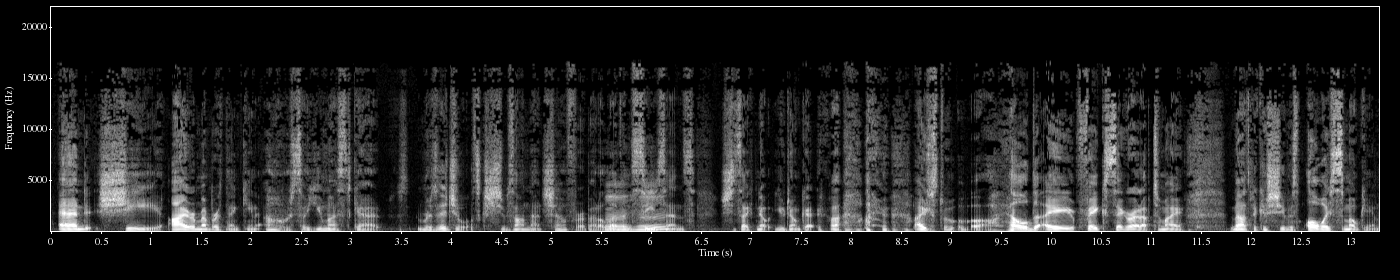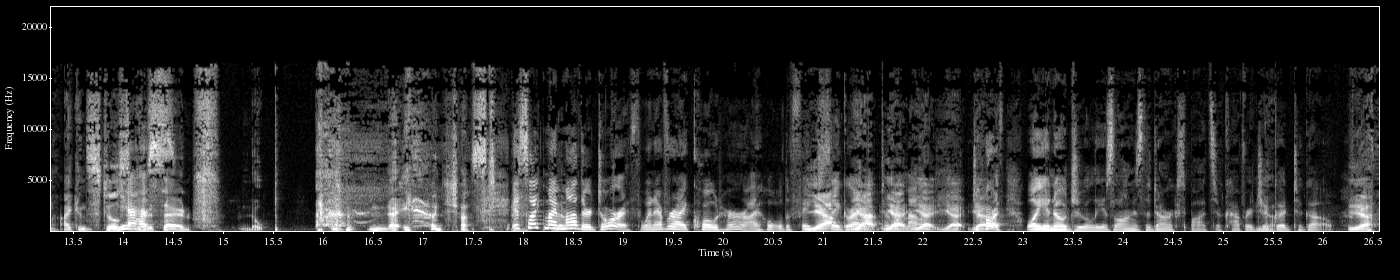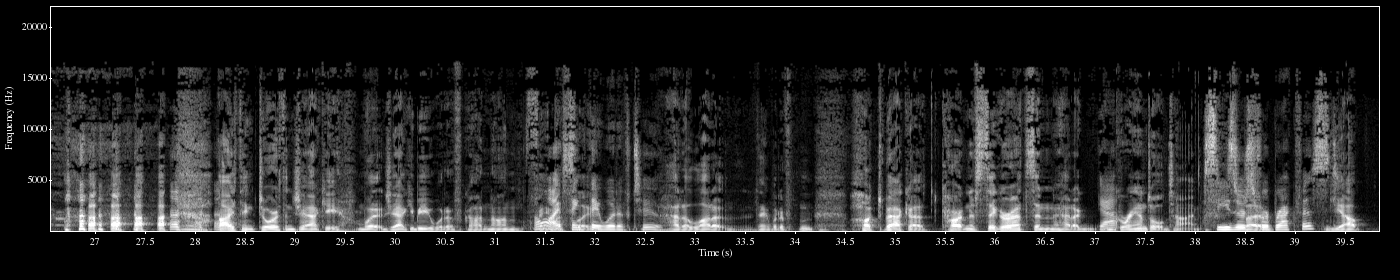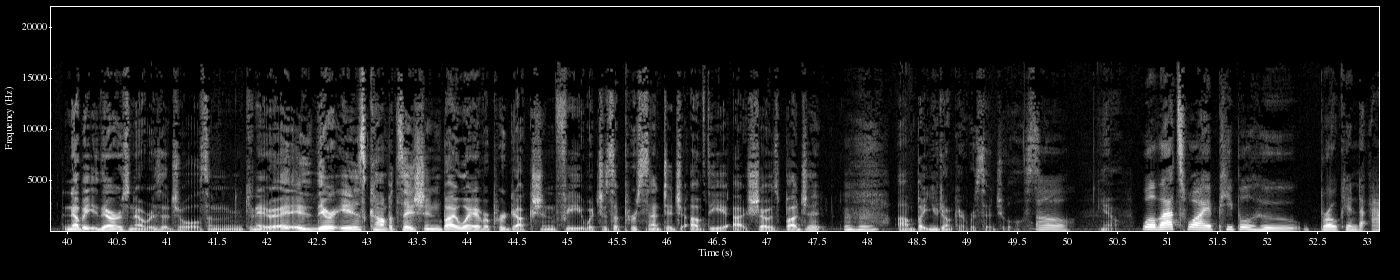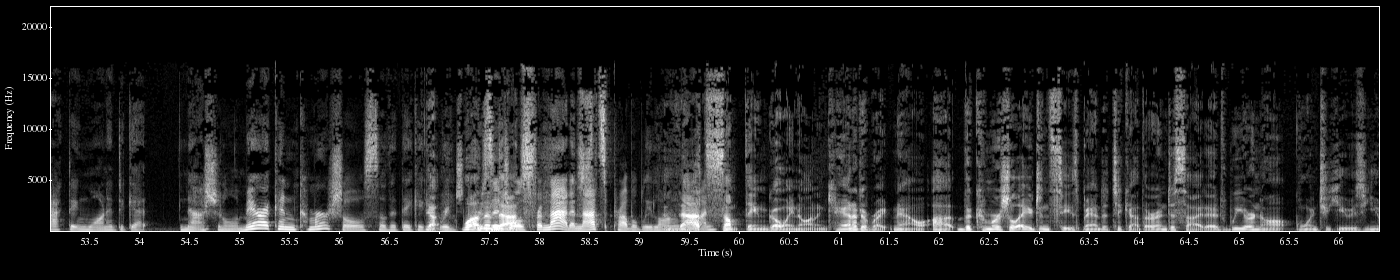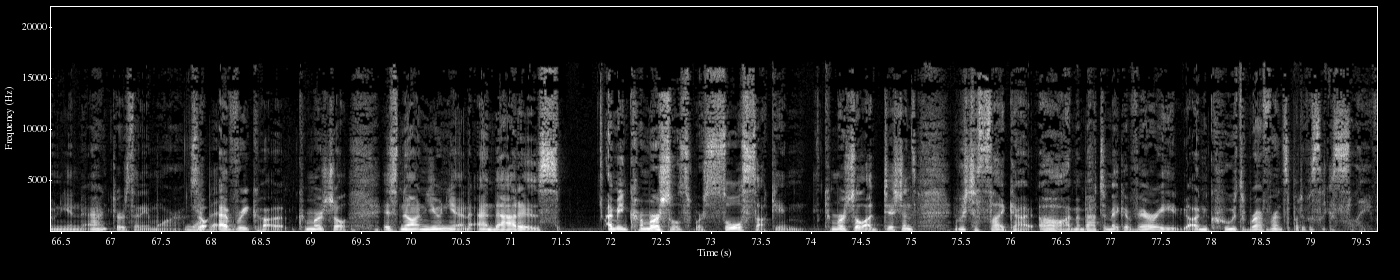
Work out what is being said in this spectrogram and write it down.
And she, I remember thinking, oh, so you must get residuals because she was on that show for about 11 seasons. She's like, no, you don't get. I, I just uh, held a fake cigarette up to my mouth because she was always smoking. I can still see her Yes. saying, nope. just It's like my mother, Dorth. Whenever I quote her, I hold a fake Yeah, cigarette yeah, up to yeah, my mouth. yeah, yeah, yeah. Dorth. Well, you know, Julie, as long as the dark spots are covered, you're good to go. yeah. I think Dorothy and Jackie, what Jackie B would have gotten on. Oh, I think they would have too. had a lot of they would have hucked back a carton of cigarettes and had a grand old time. Caesars But- for breakfast. Yep. No, but there is no residuals, in Canada. There is compensation by way of a production fee, which is a percentage of the uh, show's budget, um, but you don't get residuals. Mm-hmm. Oh. Yeah. Well, that's why people who broke into acting wanted to get national American commercials so that they could get Yeah. res- Well, residuals from that, and that's probably long That's gone. something going on in Canada right now. Uh, the commercial agencies banded together and decided we are not going to use union actors anymore. Yeah, so but- every co- commercial is non union. And that is, I mean, commercials were soul sucking. Commercial auditions, it was just like, uh, oh, I'm about to make a very uncouth reference, but it was like a slave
